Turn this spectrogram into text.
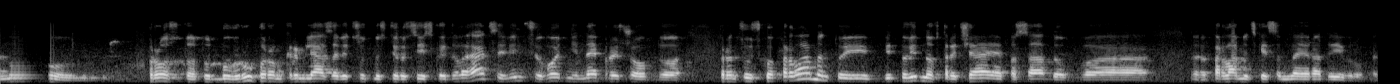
ну просто тут був рупором Кремля за відсутності російської делегації. Він сьогодні не пройшов до французького парламенту і відповідно втрачає посаду в е, парламентській асамблеї Ради Європи.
